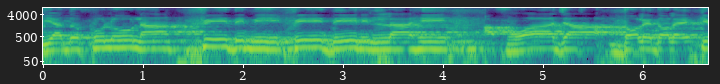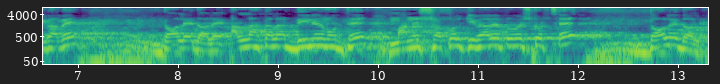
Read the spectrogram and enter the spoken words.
يدخلون في دين في دين الله أفواجا দলে দলে কিভাবে দলে দলে আল্লাহ তাআলার দিনের মধ্যে মানুষ সকল কিভাবে প্রবেশ করছে দলে দলে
